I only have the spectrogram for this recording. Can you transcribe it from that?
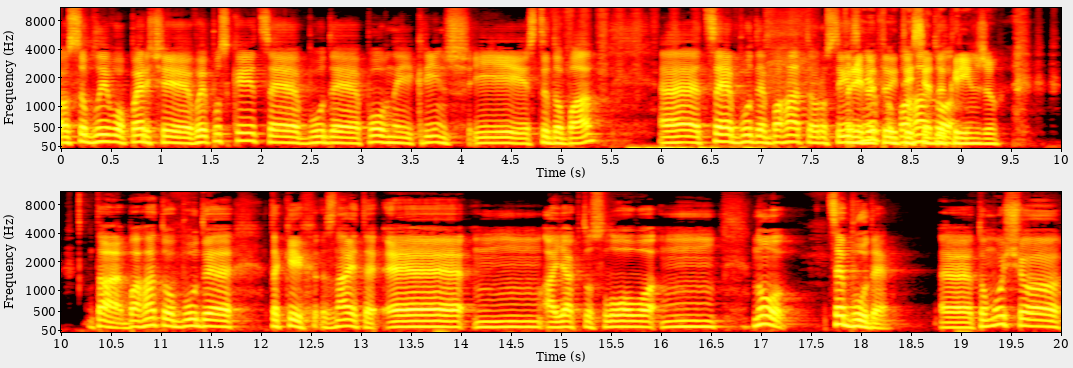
Особливо перші випуски. Це буде повний крінж і стидоба. Це буде багато русизмів. Приготуйтеся багато... до крінжу. Так, багато буде таких, знаєте, е, м, а як то слово? М, ну, це буде. Е, Тому що.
